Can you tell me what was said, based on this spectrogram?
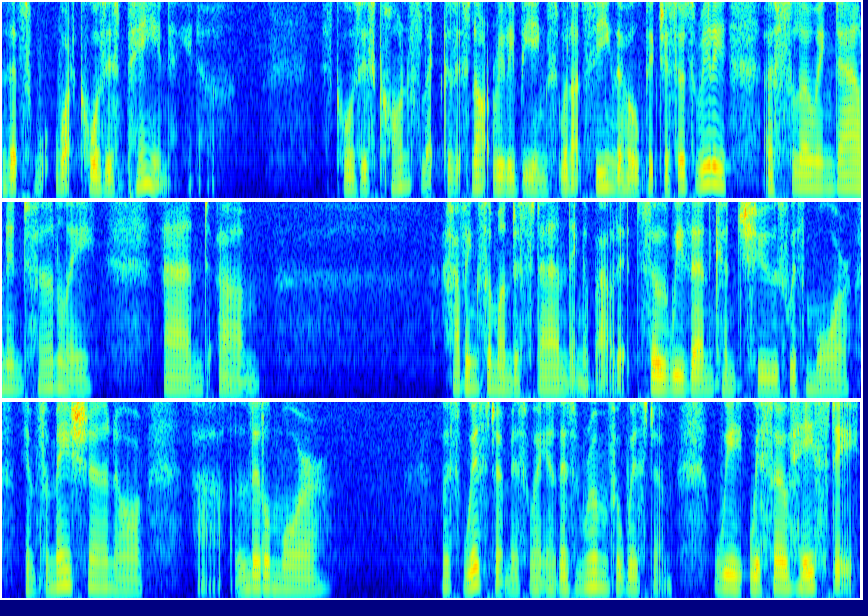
that's w- what causes pain, causes conflict because it's not really being, we're not seeing the whole picture. So it's really a slowing down internally and um, having some understanding about it. So we then can choose with more information or uh, a little more. This wisdom is where you know, there's room for wisdom. We we're so hasty.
